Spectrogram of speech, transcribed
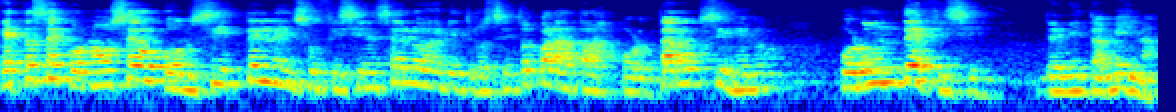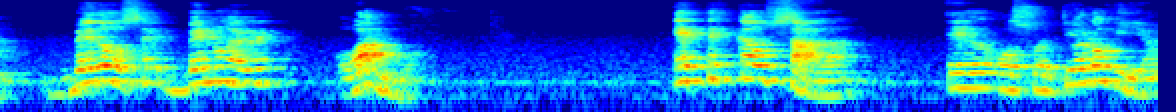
Esta se conoce o consiste en la insuficiencia de los eritrocitos para transportar oxígeno por un déficit de vitamina B12, B9 o ambos. Esta es causada, eh, o su etiología,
